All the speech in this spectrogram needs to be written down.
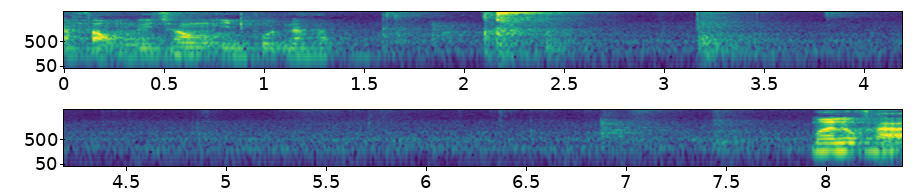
R2 ที่ช่อง Input นะครับ เมื่อลูกค้า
